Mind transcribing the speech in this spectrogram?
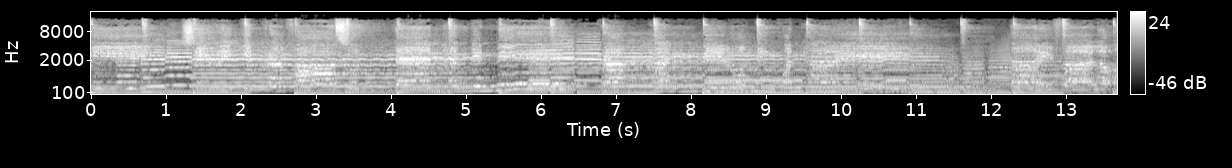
มีสิริกิตพระฟ้าสุด แดนแผ่นดินนี้พระพันปีหลวงมิ่งขวัญไทยใต้ฝ่าละอ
